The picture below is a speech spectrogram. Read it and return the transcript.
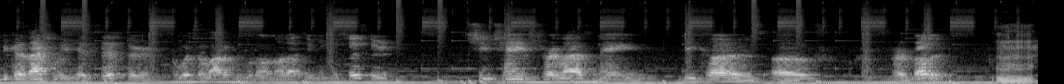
Because actually, his sister, which a lot of people don't know, that's even his sister. She changed her last name because of her brother. Mm-hmm.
